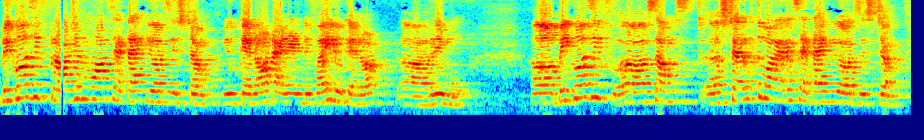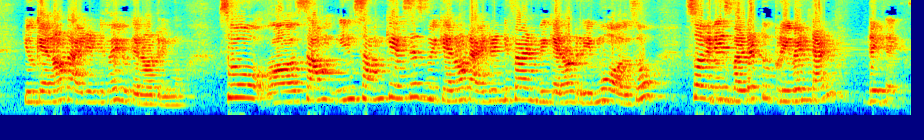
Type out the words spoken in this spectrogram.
because if Trojan horse attack your system you cannot identify, you cannot uh, remove. Uh, because if uh, some st- uh, stealth virus attack your system you cannot identify, you cannot remove. So uh, some in some cases we cannot identify and we cannot remove also. So it is better to prevent and detect.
